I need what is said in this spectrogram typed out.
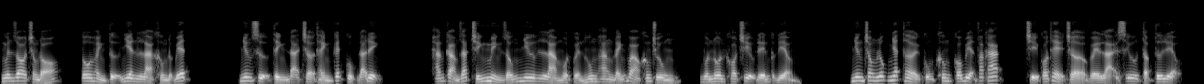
Nguyên do trong đó, tô hoành tự nhiên là không được biết. Nhưng sự tình đã trở thành kết cục đã định. Hắn cảm giác chính mình giống như là một quyền hung hăng đánh vào không trùng buồn nôn khó chịu đến cực điểm. Nhưng trong lúc nhất thời cũng không có biện pháp khác, chỉ có thể trở về lại siêu tập tư liệu,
